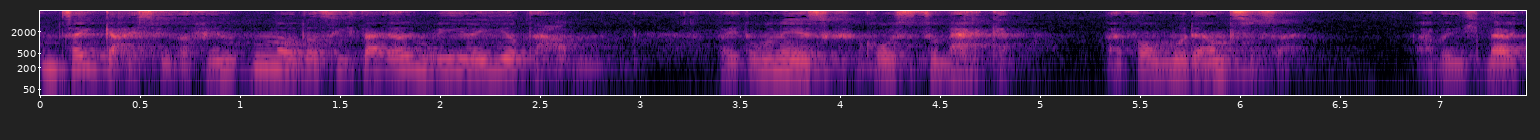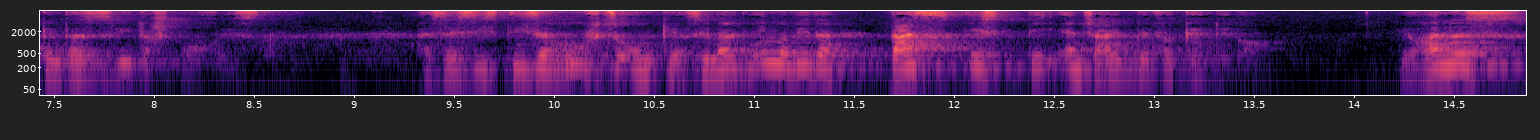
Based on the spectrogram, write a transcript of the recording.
im Zeitgeist wiederfinden oder sich da irgendwie liiert haben weit ohne es groß zu merken. Einfach modern zu sein. Aber nicht merken, dass es Widerspruch ist. Also es ist dieser Ruf zur Umkehr. Sie merken immer wieder, das ist die entscheidende Verkündigung. Johannes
